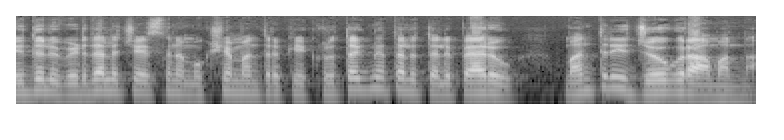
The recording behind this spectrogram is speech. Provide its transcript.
నిధులు విడుదల చేసిన ముఖ్యమంత్రికి కృతజ్ఞతలు తెలిపారు మంత్రి జోగురామన్న.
